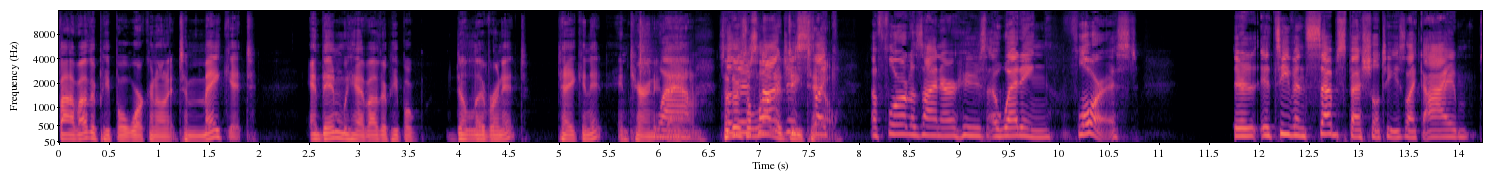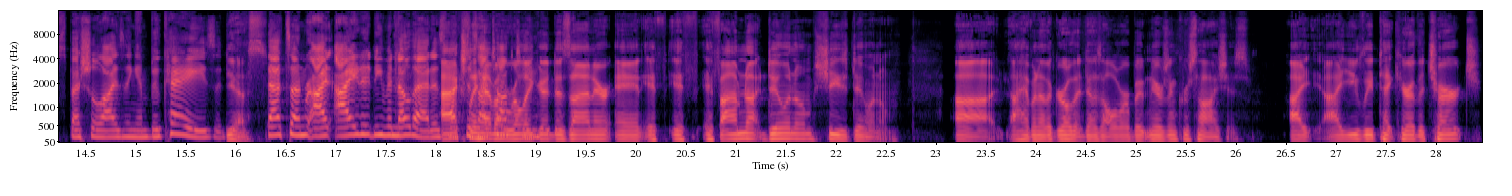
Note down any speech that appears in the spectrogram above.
five other people working on it to make it, and then we have other people delivering it, taking it, and tearing Wow. it down. So, there's, a lot not of just detail. like a floral designer who's a wedding florist. there it's even subspecialties like I'm specializing in bouquets. Yes. That's un- I, I didn't even know that as I actually have I a really good designer, and if if if I'm not doing them, she's doing them. Uh, I have another girl that does all of our boutonnieres and corsages. I I usually take care of the church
